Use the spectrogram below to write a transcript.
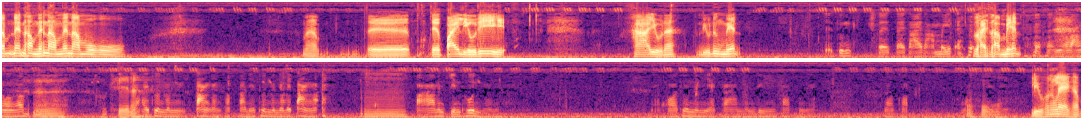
รับแนะนำแนะนำแนะนำโอ้โหนะครับ เจอเจอปลายหลิวที่คาอยู่นะหลิวหนึ่งเมตรแต่แต่สายสามเมตรสายสามเมตรระวังลงครับอโอเคนะให้ทุนมันตั้งกันครับตอนนี้ทุนมันยังไม่ตั้งอะ ปลามันกินทุนอย่างเงี้ยพอทุนมันมีอาการมันดึงครับอย่างเงี้ยเราก็โอ้โหหลิวครั้งแรกครับ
